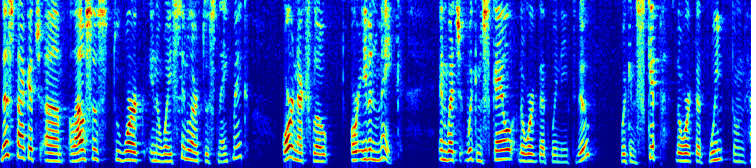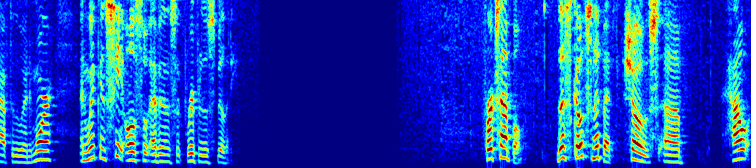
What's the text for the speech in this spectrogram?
This package um, allows us to work in a way similar to SnakeMake or Nextflow or even Make, in which we can scale the work that we need to do, we can skip the work that we don't have to do anymore, and we can see also evidence of reproducibility. For example, this code snippet shows uh, how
